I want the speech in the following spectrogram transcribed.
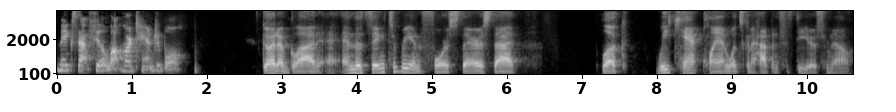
makes that feel a lot more tangible. Good, I'm glad. And the thing to reinforce there is that, look, we can't plan what's going to happen 50 years from now.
